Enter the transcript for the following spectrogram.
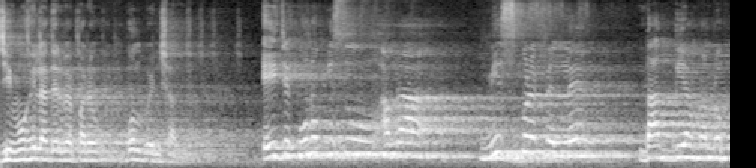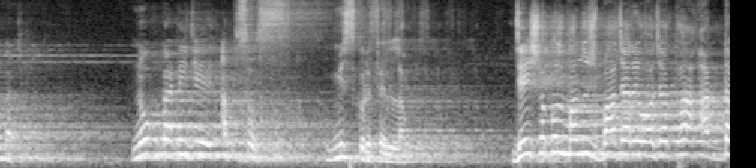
জি, মহিলাদের ব্যাপারেও বলব ইনশাল্লাহ এই যে কোনো কিছু আমরা মিস করে ফেললে দাঁত দিয়ে আমরা নখ কাটি। নখ কাটি যে আফসোস মিস করে ফেললাম। যেই সকল মানুষ বাজারে অযথা আড্ডা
